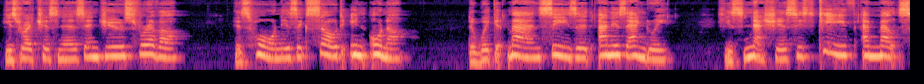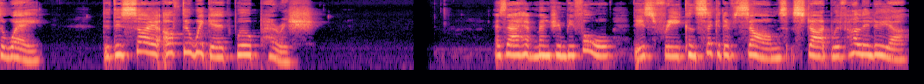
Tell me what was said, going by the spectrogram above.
His righteousness endures forever. His horn is exalted in honor. The wicked man sees it and is angry. He gnashes his teeth and melts away. The desire of the wicked will perish. As I have mentioned before, these three consecutive psalms start with Hallelujah.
